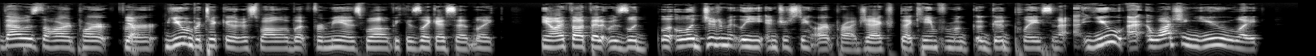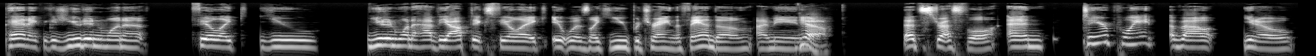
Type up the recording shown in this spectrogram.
that was the hard part Yeah. for you in particular to swallow, but for me as well, because like I said, like, you know, I thought that it was le- le- legitimately interesting art project that came from a, a good place. And I, you, I, watching you like panic because you didn't want to feel like you, you didn't want to have the optics feel like it was like you betraying the fandom. I mean, Yeah. that's stressful. And to your point about, you know,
